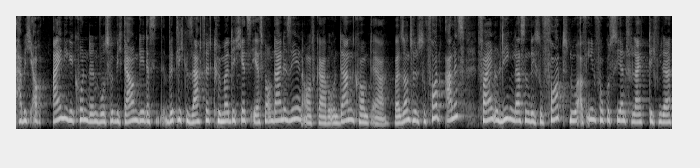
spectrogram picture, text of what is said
habe ich auch einige Kunden, wo es wirklich darum geht, dass wirklich gesagt wird, kümmere dich jetzt erstmal um deine Seelenaufgabe und dann kommt er. Weil sonst würdest du sofort alles fallen und liegen lassen und dich sofort nur auf ihn fokussieren, vielleicht dich wieder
